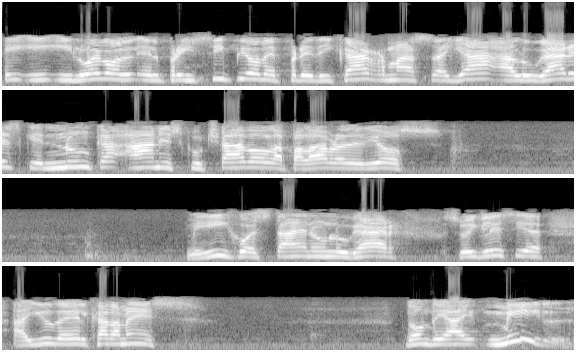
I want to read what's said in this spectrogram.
y, luego el, principio de predicar más allá a lugares que nunca han escuchado la palabra de Dios. Mi hijo está en un lugar, su iglesia ayuda a él cada mes, donde hay mil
